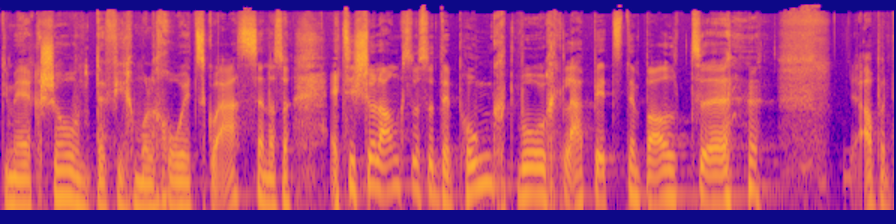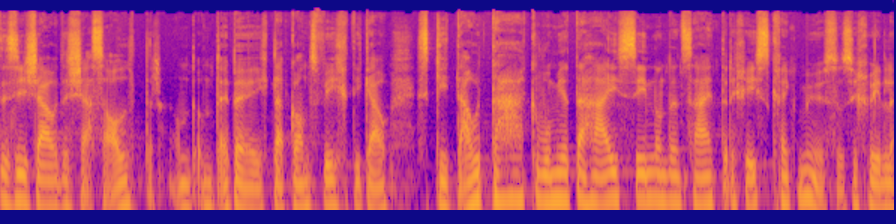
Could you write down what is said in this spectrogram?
du merkst schon, und darf ich mal kommen, jetzt essen? Also jetzt ist schon langsam so der Punkt, wo ich glaube, jetzt bald... Äh, aber das ist auch das, ist auch das Alter. Und, und eben, ich glaube, ganz wichtig auch, es gibt auch Tage, wo wir daheim sind und dann sagt er, ich esse kein Gemüse. Also ich will,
